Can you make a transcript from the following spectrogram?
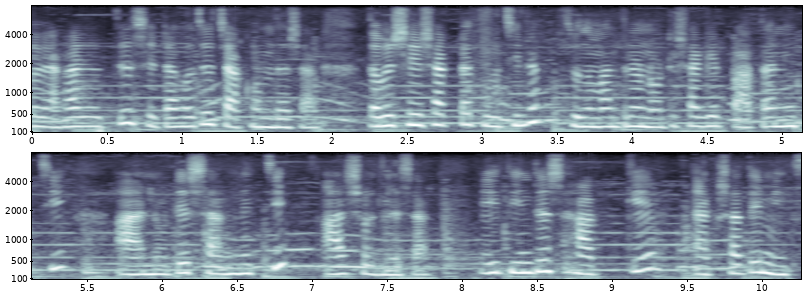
শাকগুলো দেখা যাচ্ছে সেটা হচ্ছে চাকন্দা শাক। তবে সেই শাকটা তুলছি না শুধুমাত্র নোটে শাকের পাতা নিচ্ছি আর নোটের শাক নিচ্ছি আর সজনে শাক। এই তিনটে শাককে একসাথে মিক্স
